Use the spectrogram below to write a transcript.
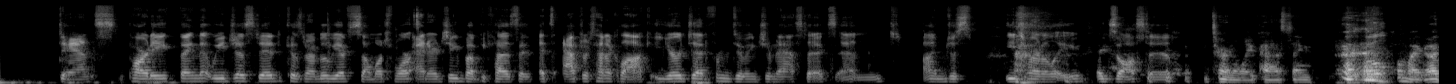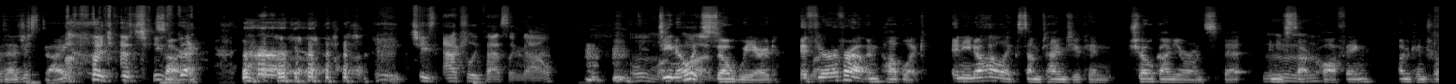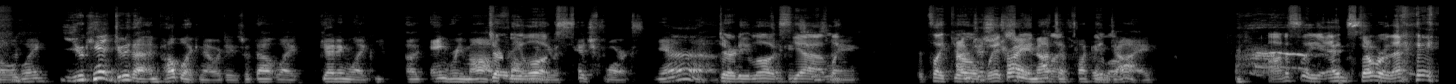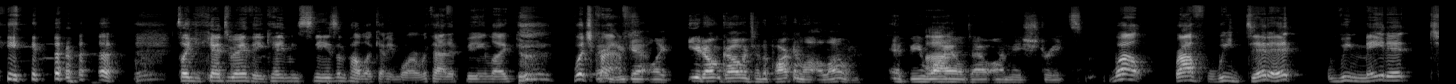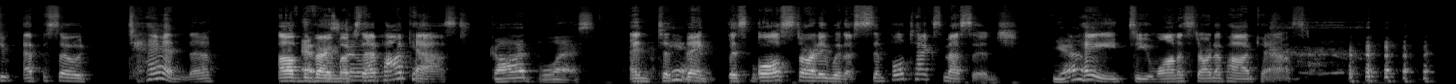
dance party thing that we just did because normally we have so much more energy, but because it, it's after 10 o'clock, you're dead from doing gymnastics, and I'm just eternally exhausted. Eternally passing. Oh. oh my god, did I just die? I she's Sorry. she's actually passing now. Oh Do you know what's God. so weird? If What? you're ever out in public and you know how like sometimes you can choke on your own spit and you start Mhm. coughing uncontrollably, you can't do that in public nowadays without like getting like an angry mob Dirty following you with looks. pitchforks. Yeah. dirty looks? like, yeah, like me. it's like you're I'm a just witch trying in, not to fucking Halo. die. Honestly, and so are they. it's like you can't do anything. You can't even sneeze in public anymore without it being like Yeah, witchcraft. you get like you don't go into the parking lot alone. It'd be Uh, wild out on these streets. Well, Ralph, we did it. We made it to episode 10 of the Very Much That podcast. God bless. And to Man. think, this all started with a simple text message. Yeah. Hey, do you want to start a podcast? I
